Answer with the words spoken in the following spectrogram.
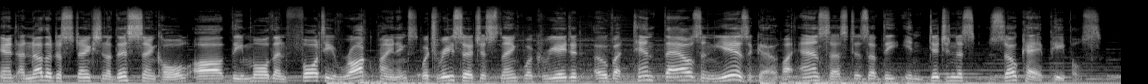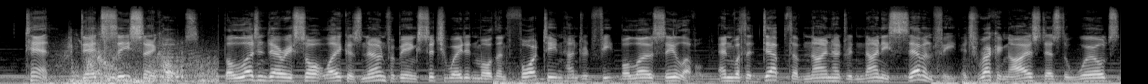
And another distinction of this sinkhole are the more than 40 rock paintings, which researchers think were created over 10,000 years ago by ancestors of the indigenous Zoque peoples. 10. Dead Sea sinkholes. The legendary Salt Lake is known for being situated more than 1,400 feet below sea level, and with a depth of 997 feet, it's recognized as the world's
